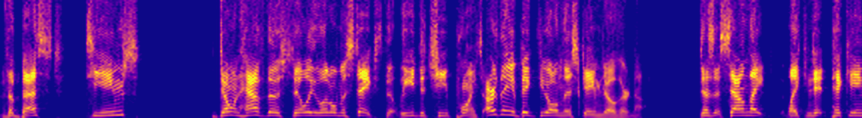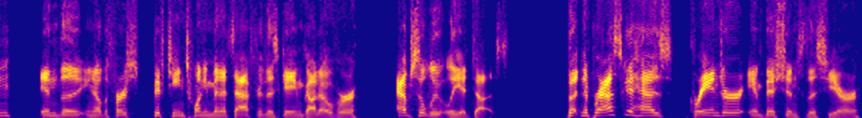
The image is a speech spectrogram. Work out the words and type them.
The best teams don't have those silly little mistakes that lead to cheap points. Are they a big deal in this game? No, they're not. Does it sound like like nitpicking in the, you know, the first 15 20 minutes after this game got over? Absolutely it does. But Nebraska has grander ambitions this year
